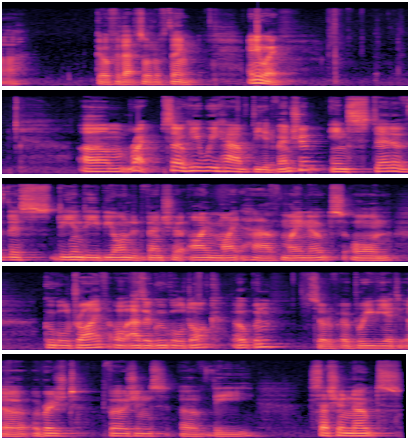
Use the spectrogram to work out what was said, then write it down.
uh, go for that sort of thing. Anyway, um, right, so here we have the adventure. Instead of this D&D Beyond adventure, I might have my notes on Google Drive or as a Google Doc open, sort of abbreviated, uh, abridged versions of the session notes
